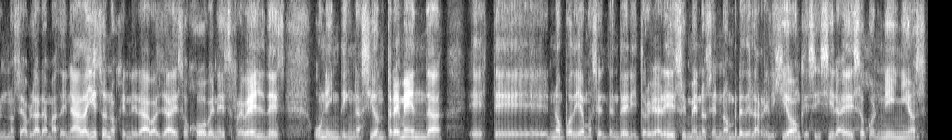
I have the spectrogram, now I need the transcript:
no se hablara más de nada, y eso nos generaba ya esos jóvenes rebeldes una indignación tremenda este, no podíamos entender y tolerar eso, y menos en nombre de la religión, que se hiciera eso con niños,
